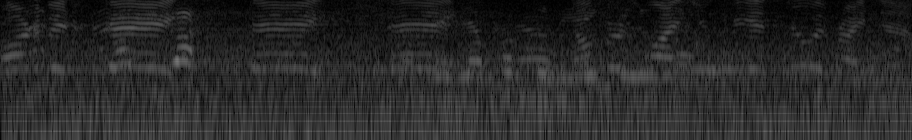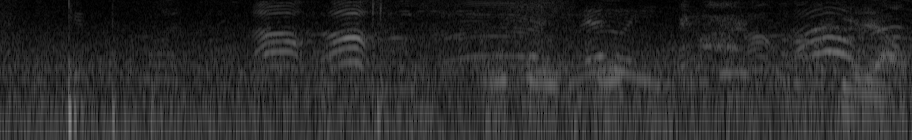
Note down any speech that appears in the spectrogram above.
Barnabas, stay, stay, stay. Numbers wise, you can't do it right now. Out, out. Get out.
